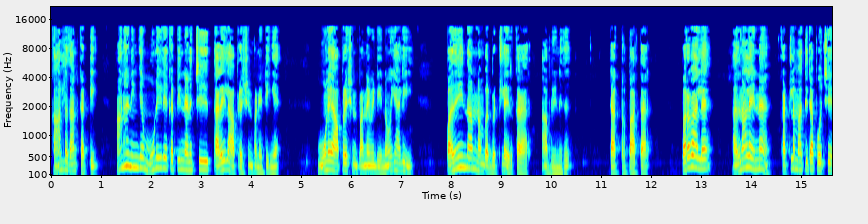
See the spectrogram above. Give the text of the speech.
காலில் தான் கட்டி. ஆனால் நீங்கள் மூளையிலே கட்டின்னு நினச்சி தலையில் ஆப்ரேஷன் பண்ணிட்டீங்க. மூளை ஆப்ரேஷன் பண்ண வேண்டிய நோயாளி பதினைந்தாம் நம்பர் பெட்டில் இருக்கிறார் அப்படின்னுது டாக்டர் பார்த்தார். பரவாயில்ல அதனால என்ன? கட்டில் மாற்றிட்டா போச்சு.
